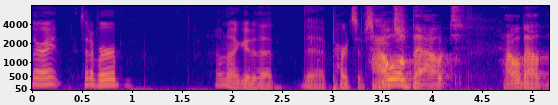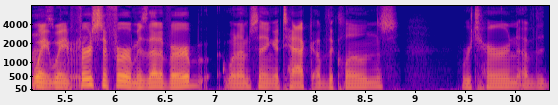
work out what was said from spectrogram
that right? Is that a verb? I'm not good at that. The parts of speech. How about? How about this? wait, wait. Barry? First, affirm. Is that a verb? When I'm saying attack of the clones, return of the.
